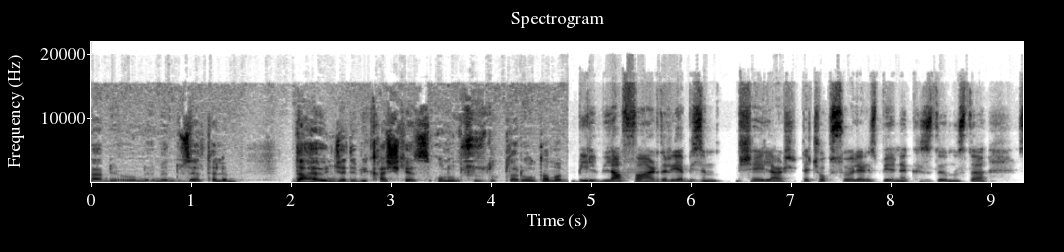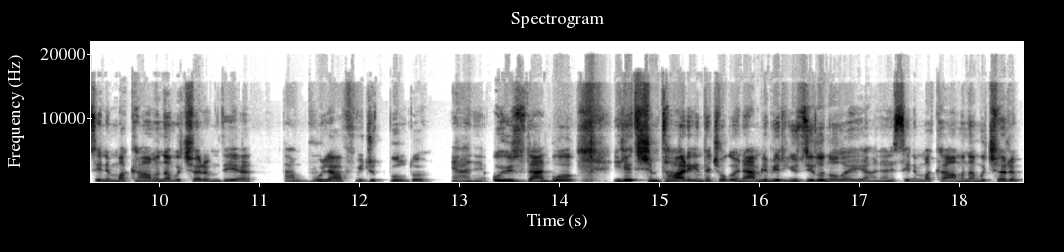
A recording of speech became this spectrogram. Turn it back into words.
Yani onu hemen düzeltelim. Daha önce de birkaç kez olumsuzluklar oldu ama bir laf vardır ya bizim şeylerde çok söyleriz birine kızdığımızda senin makamına mıçarım diye. Bu laf vücut buldu. Yani o yüzden bu iletişim tarihinde çok önemli bir yüzyılın olayı yani. Hani senin makamına mıçarım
